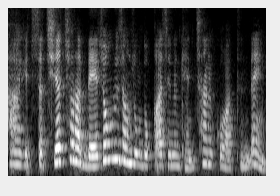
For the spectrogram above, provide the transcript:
아 이게 진짜 지하철 한네 정류장 정도까지는 괜찮을 것 같은데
